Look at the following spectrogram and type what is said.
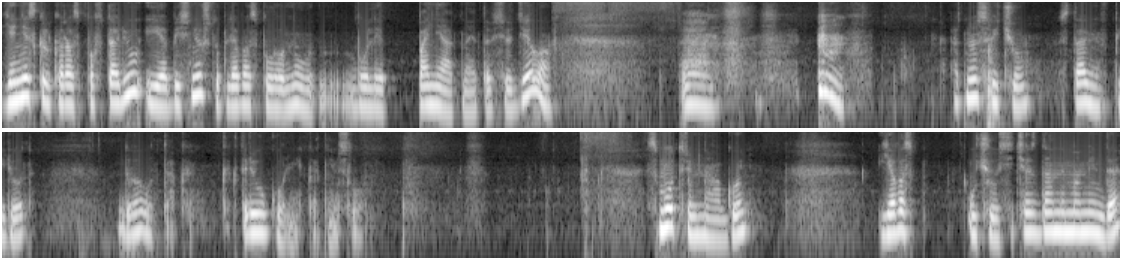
Я несколько раз повторю и объясню, чтобы для вас было ну, более понятно это все дело. Э, одну свечу ставим вперед, два вот так, как треугольник, одним словом. Смотрим на огонь. Я вас учу сейчас в данный момент, да?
